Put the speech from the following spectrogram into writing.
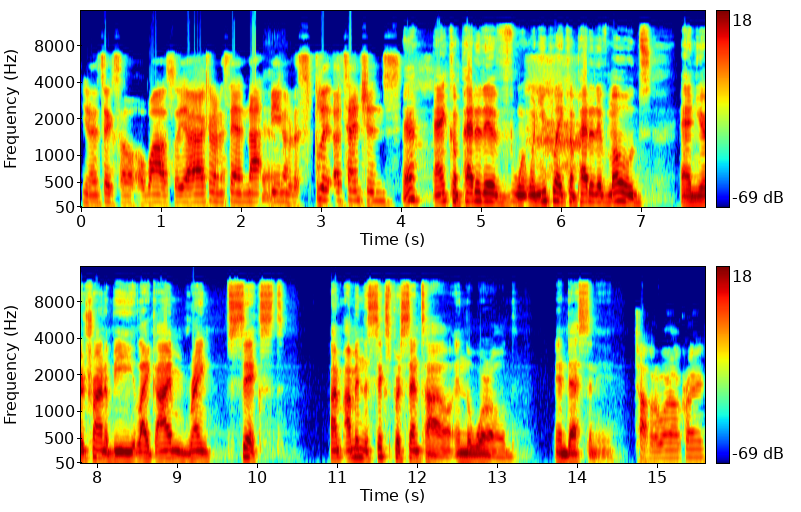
you know, it takes a, a while. So yeah, I can understand not Yeah. being able to split attentions. yeah, and competitive when, when you play competitive modes and you're trying to be like I'm ranked sixth. I'm I'm in the sixth percentile in the world in Destiny. Top of the world, Craig.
